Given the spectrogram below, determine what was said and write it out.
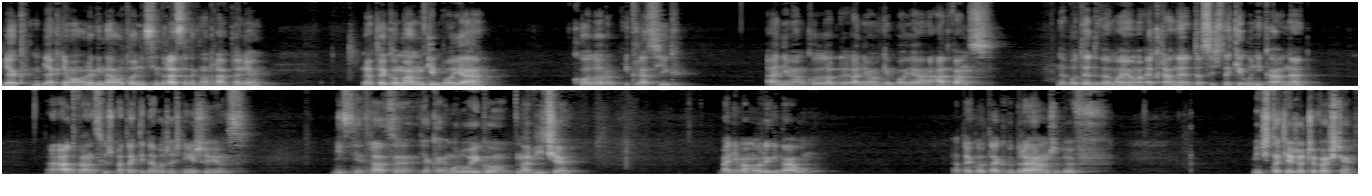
Jak, jak nie mam oryginału, to nic nie tracę tak naprawdę, nie? Dlatego mam Game Boya Color i Classic a nie mam, a nie mam Game Boya Advance. No bo te dwa mają ekrany dosyć takie unikalne. A Advance już ma taki nowocześniejszy, więc nic nie tracę, jak emuluję go na Wicie. A nie mam oryginału. Dlatego tak wybrałem, żeby w... mieć takie rzeczy właśnie.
